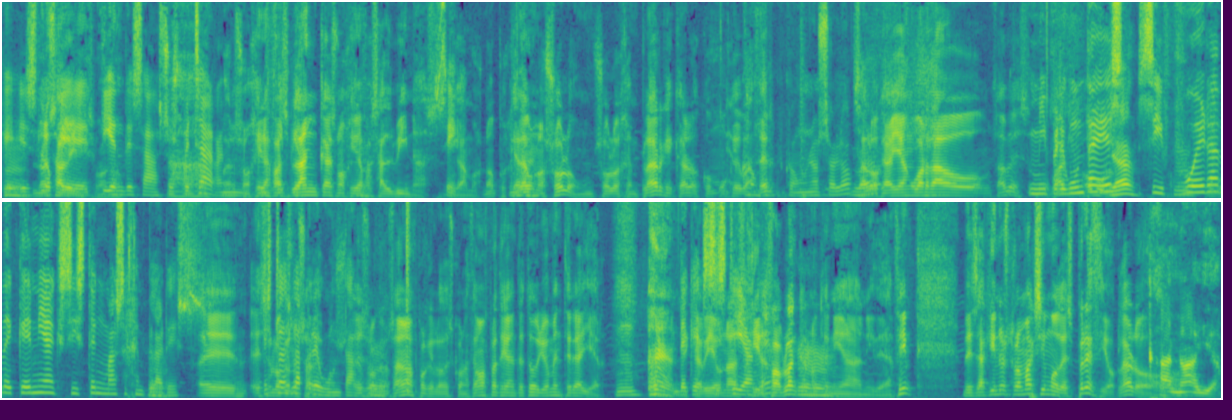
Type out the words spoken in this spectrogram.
que Mm. es No lo es que albinismo, ¿no? tiendes a sospechar. Ah, bueno, en son jirafas principio. blancas, no jirafas albinas, digamos, ¿no? Pues queda Bueno. uno solo, un solo ejemplar, que claro, ¿cómo que va a hacer? Con uno solo. Salvo que hayan guardado, ¿sabes? Mi pregunta Oh, es ya. si fuera de Kenia existen más ejemplares. Eh, eso Esta es, lo es que no la sabemos. pregunta. Eso es lo que no sabemos porque lo desconocemos prácticamente todo. Yo me enteré ayer Mm. de, que, había jirafas ¿eh? blancas, no Mm. tenía ni idea. En fin, desde aquí nuestro máximo desprecio, claro. Canalla,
